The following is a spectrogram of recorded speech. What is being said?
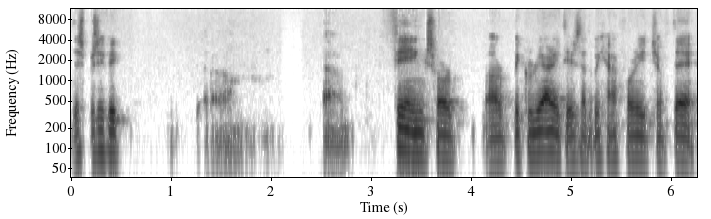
the specific um, uh, things or, or peculiarities that we have for each of the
